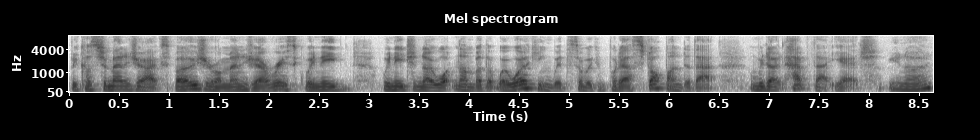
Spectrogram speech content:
Because to manage our exposure or manage our risk, we need we need to know what number that we're working with so we can put our stop under that, and we don't have that yet. You know.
